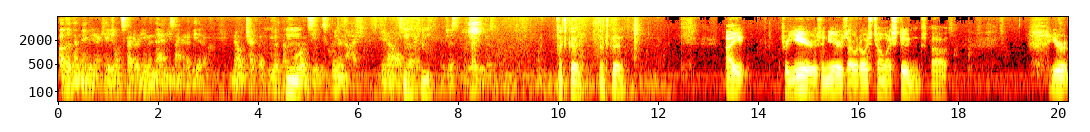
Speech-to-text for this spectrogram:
other than maybe an occasional inspector, and even then, he's not gonna be there to, you know, check the, lift the Mm. floor and see if it's clean or not, you know, but Mhm. it just, really just. That's good. That's good. I, for years and years, I would always tell my students, uh, you're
